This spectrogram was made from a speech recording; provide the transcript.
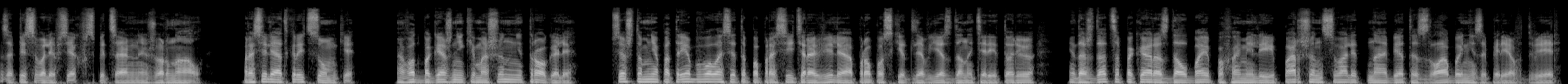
записывали всех в специальный журнал. Просили открыть сумки. А вот багажники машин не трогали. Все, что мне потребовалось, это попросить Равиля о пропуске для въезда на территорию и дождаться, пока раздолбай по фамилии Паршин свалит на обед из лабы, не заперев дверь.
